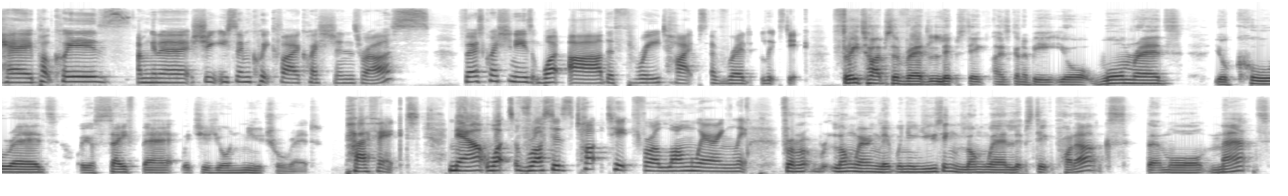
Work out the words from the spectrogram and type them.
Okay, pop quiz. I'm going to shoot you some quick fire questions, Ross. First question is What are the three types of red lipstick? Three types of red lipstick is going to be your warm reds, your cool reds, or your safe bet, which is your neutral red. Perfect. Now, what's Ross's top tip for a long wearing lip? For a long wearing lip, when you're using long wear lipstick products that are more matte,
